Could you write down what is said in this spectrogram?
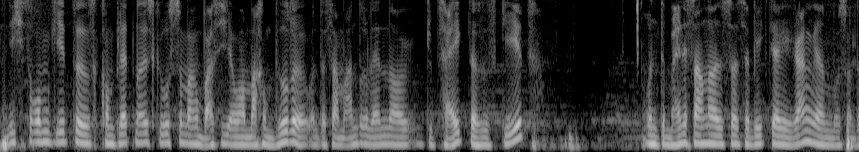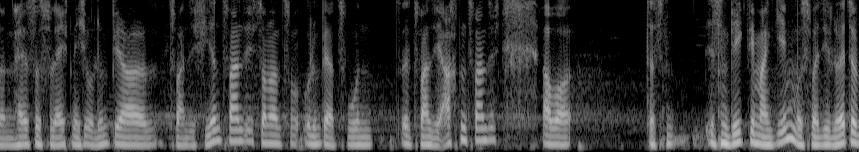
nicht darum geht, das komplett neues Gerüst zu machen, was ich aber machen würde. Und das haben andere Länder gezeigt, dass es geht. Und meines Erachtens ist das der Weg, der gegangen werden muss. Und dann heißt das vielleicht nicht Olympia 2024, sondern Olympia 2028. Äh, aber das ist ein Weg, den man gehen muss, weil die Leute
